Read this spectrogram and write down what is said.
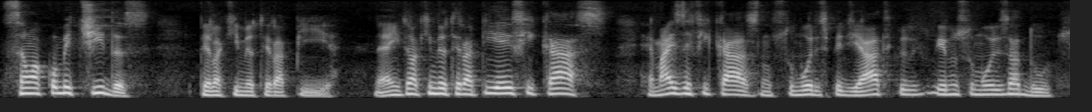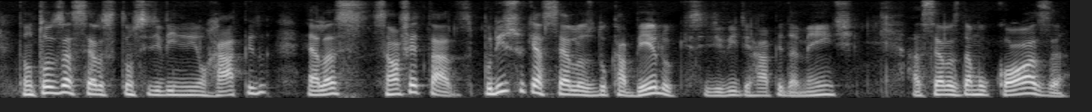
são acometidas pela quimioterapia. Né? Então, a quimioterapia é eficaz, é mais eficaz nos tumores pediátricos do que nos tumores adultos. Então, todas as células que estão se dividindo rápido, elas são afetadas. Por isso que as células do cabelo, que se dividem rapidamente, as células da mucosa,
